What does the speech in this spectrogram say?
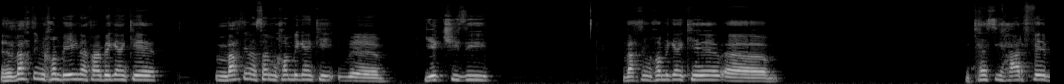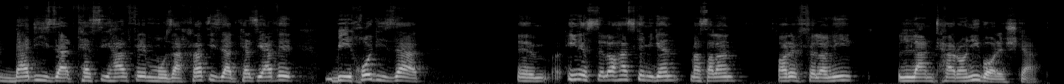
وقتی می‌خوام به یک نفر بگن که وقتی مثلا می‌خوام بگن که یک چیزی وقتی می‌خوام بگن که کسی حرف بدی زد کسی حرف مزخرفی زد کسی حرف بیخودی زد این اصطلاح هست که میگن مثلا آره فلانی لنترانی بارش کرد.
